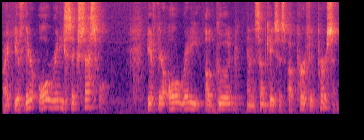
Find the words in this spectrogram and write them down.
right? If they're already successful, if they're already a good and in some cases a perfect person,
